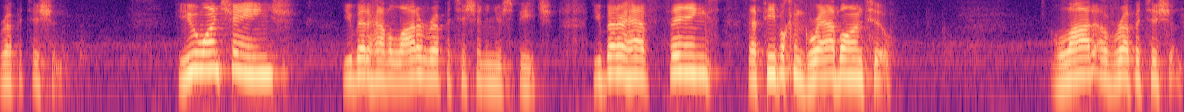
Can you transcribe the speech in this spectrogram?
Repetition. If you want change, you better have a lot of repetition in your speech. You better have things that people can grab onto. A lot of repetition.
